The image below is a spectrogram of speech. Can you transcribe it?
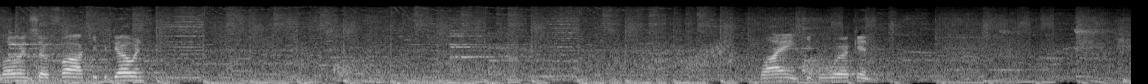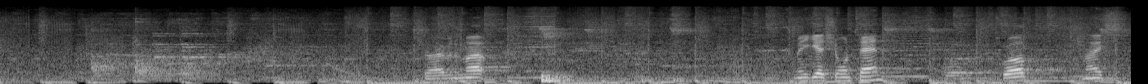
Blowing so far, keep it going. Flying, keep it working. Driving them up. May you get Shawn 10? 12. Nice.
